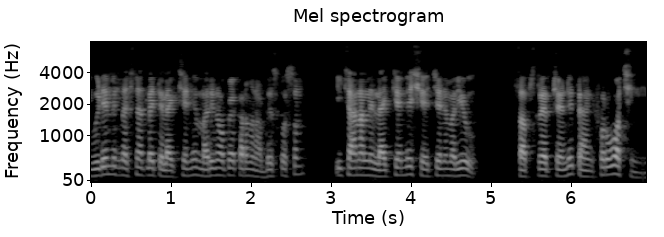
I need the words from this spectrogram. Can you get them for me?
ఈ వీడియో మీకు నచ్చినట్లయితే లైక్ చేయండి. మరిన్ని ఉపయోగకరమైన అప్డేట్స్ కోసం ఈ ఛానల్ని లైక్ చేయండి షేర్ చేయండి మరియు సబ్స్క్రైబ్ చేయండి. థ్యాంక్ ఫర్ వాచింగ్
